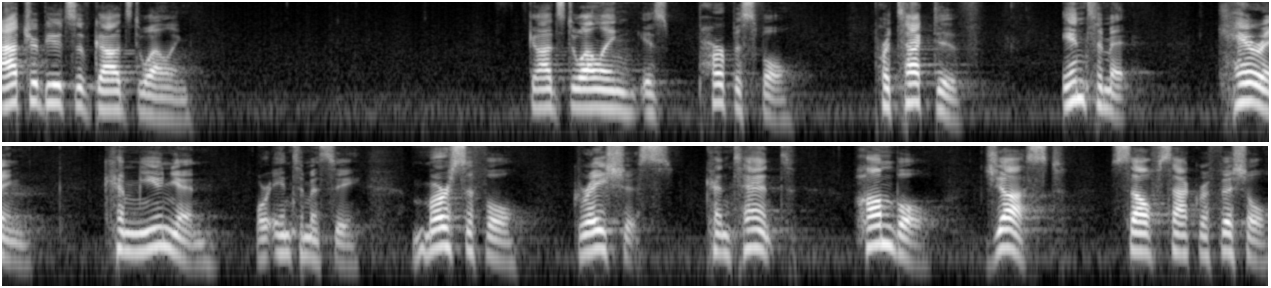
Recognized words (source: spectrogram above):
attributes of God's dwelling God's dwelling is purposeful, protective, intimate, caring, communion or intimacy, merciful, gracious, content, humble, just, self sacrificial,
